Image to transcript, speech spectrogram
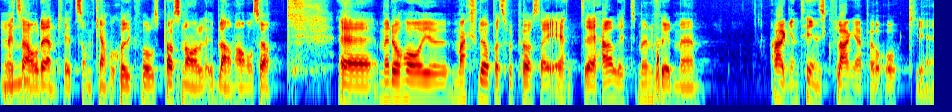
mm. så här ordentligt som kanske sjukvårdspersonal ibland har och så. Eh, men då har ju Max Lopez fått på sig ett eh, härligt munskydd med argentinsk flagga på och eh,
